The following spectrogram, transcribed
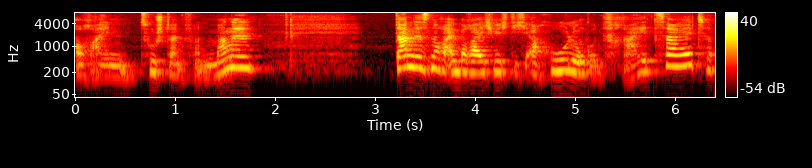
auch einen Zustand von Mangel? Dann ist noch ein Bereich wichtig, Erholung und Freizeit.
